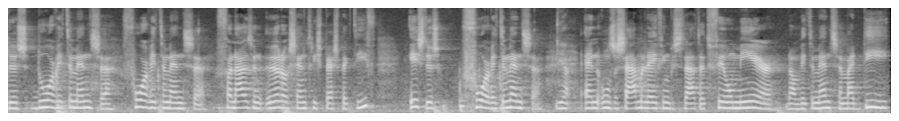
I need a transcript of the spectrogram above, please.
dus door witte mensen, voor witte mensen, vanuit een eurocentrisch perspectief, is dus voor witte mensen. Ja. En onze samenleving bestaat uit veel meer dan witte mensen, maar die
